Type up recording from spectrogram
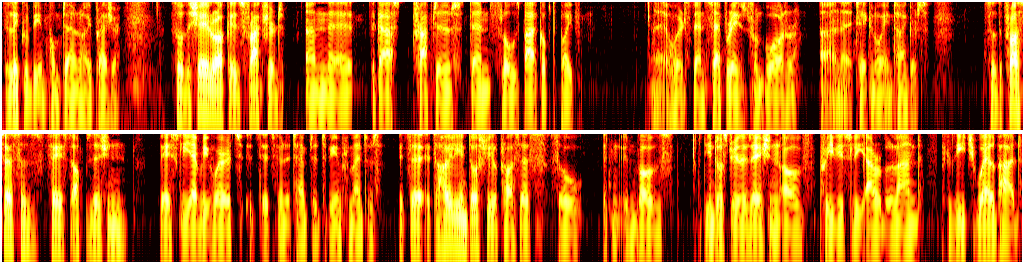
the liquid being pumped down at high pressure. So the shale rock is fractured, and uh, the gas trapped in it then flows back up the pipe, uh, where it's then separated from the water and uh, taken away in tankers. So the process has faced opposition basically everywhere it's, it's it's been attempted to be implemented. It's a it's a highly industrial process, so it, it involves the industrialization of previously arable land because each well pad,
